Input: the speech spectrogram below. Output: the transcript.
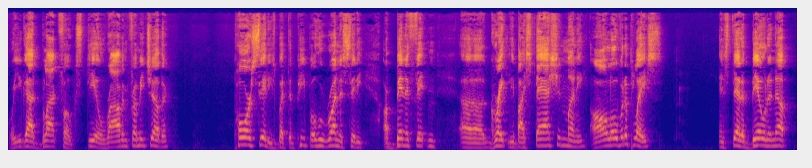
where you got black folks still robbing from each other. Poor cities, but the people who run the city are benefiting uh, greatly by stashing money all over the place instead of building up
